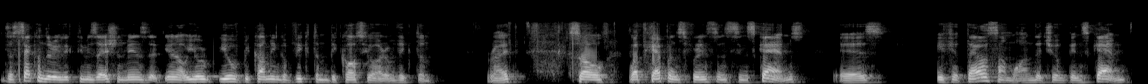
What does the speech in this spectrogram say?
the secondary victimization means that you know you're you're becoming a victim because you are a victim, right? So what happens, for instance, in scams is if you tell someone that you've been scammed,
